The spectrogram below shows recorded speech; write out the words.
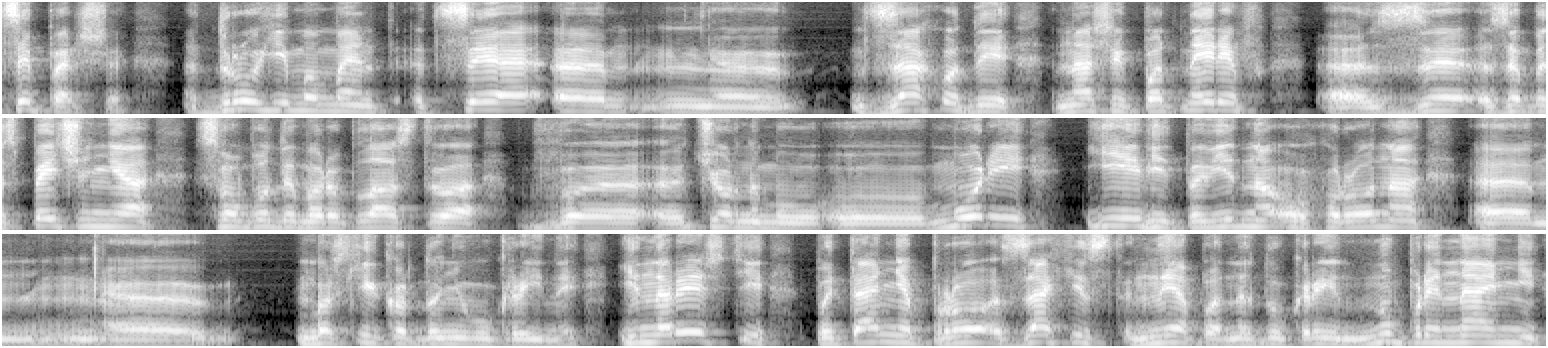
Це перше. Другий момент це е, е, заходи наших партнерів е, з забезпечення свободи мореплавства в е, Чорному е, морі і відповідно охорона. е, е, Морських кордонів України, і нарешті питання про захист неба над Україною, ну принаймні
